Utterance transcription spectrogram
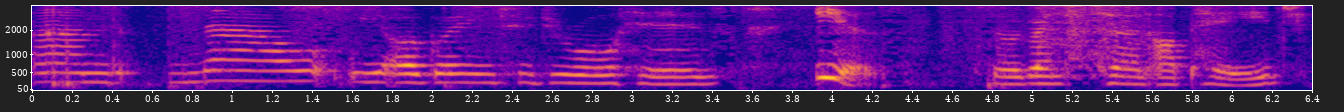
And now we are going to draw his ears. So we're going to turn our page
